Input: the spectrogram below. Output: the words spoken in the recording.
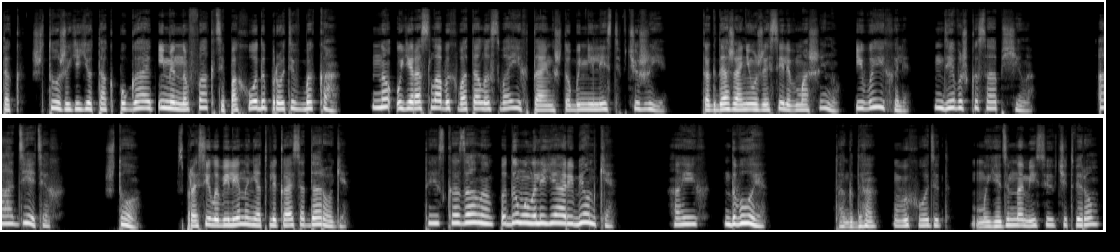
Так что же ее так пугает именно в факте похода против БК? Но у Ярославы хватало своих тайн, чтобы не лезть в чужие. Когда же они уже сели в машину и выехали, девушка сообщила. «А о детях?» «Что?» – спросила Велена, не отвлекаясь от дороги. Ты сказала, подумала ли я о ребенке? А их двое. Тогда, выходит, мы едем на миссию вчетвером?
